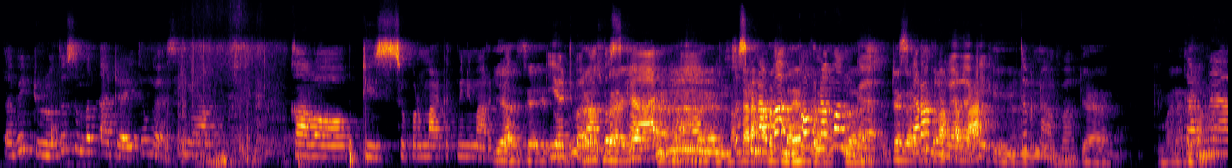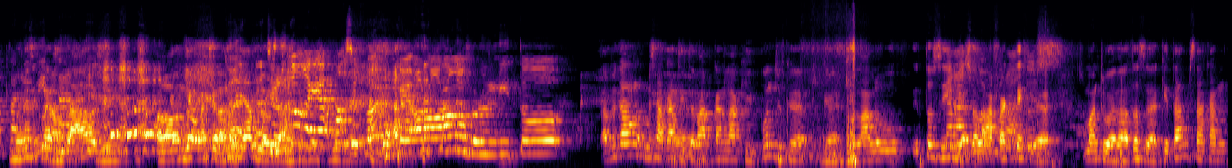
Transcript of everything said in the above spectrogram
Tapi dulu tuh sempet ada itu nggak sih yang kalau di supermarket minimarket Ya, itu. ya Harus 200 bayar, kan. Nah. Terus Sekarang kenapa harus bayar kok kenapa 12. enggak? Sekarang udah enggak lagi. lagi. Itu kenapa? ya gimana? Karena gimana sih kurang tahu sih kalau untuk kejelasannya belum Dulu tuh kayak masif banget kayak orang-orang ngobrolin itu. Tapi kalau misalkan diterapkan lagi pun juga nggak terlalu itu sih nggak terlalu efektif ya. 200. cuma 200 ya kita misalkan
